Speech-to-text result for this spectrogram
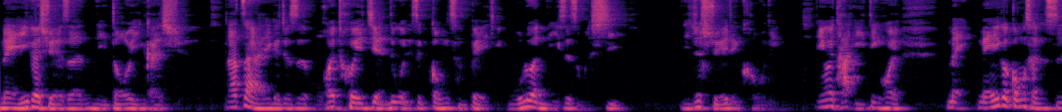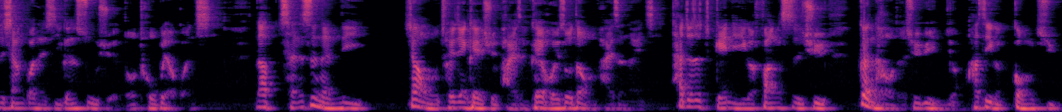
每一个学生你都应该学。那再来一个就是，我会推荐，如果你是工程背景，无论你是什么系，你就学一点 coding，因为它一定会每每一个工程师相关的系跟数学都脱不了关系。那程式能力，像我推荐可以学 Python，可以回溯到我们 Python 那一集，它就是给你一个方式去更好的去运用，它是一个工具，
